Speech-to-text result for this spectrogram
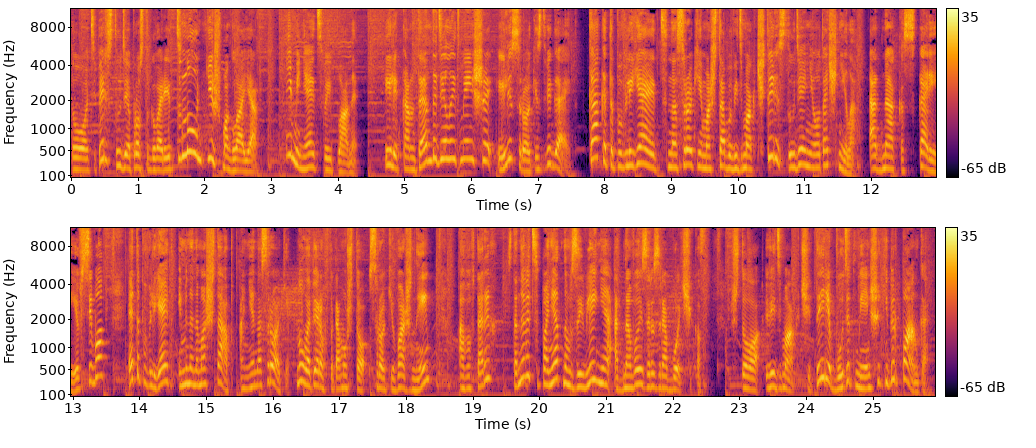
то теперь студия просто говорит «ну, не могла я» и меняет свои планы. Или контента делает меньше, или сроки сдвигает. Как это повлияет на сроки и масштабы «Ведьмак 4» студия не уточнила. Однако, скорее всего, это повлияет именно на масштаб, а не на сроки. Ну, во-первых, потому что сроки важны, а во-вторых, становится понятным заявление одного из разработчиков, что «Ведьмак 4» будет меньше киберпанка –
